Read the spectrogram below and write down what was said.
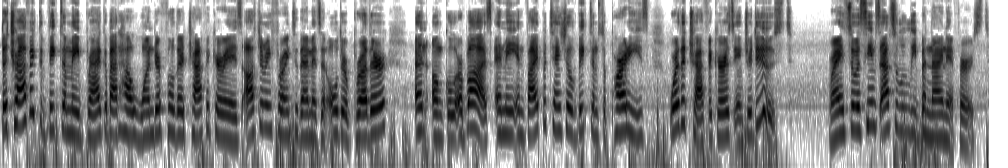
The trafficked victim may brag about how wonderful their trafficker is, often referring to them as an older brother, an uncle, or boss, and may invite potential victims to parties where the trafficker is introduced right? So it seems absolutely benign at first.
